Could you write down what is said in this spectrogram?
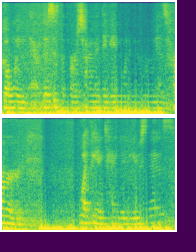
going there. This is the first time I think anyone in the room has heard what the intended use is.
